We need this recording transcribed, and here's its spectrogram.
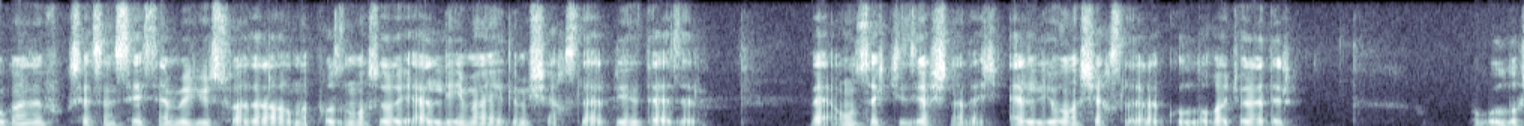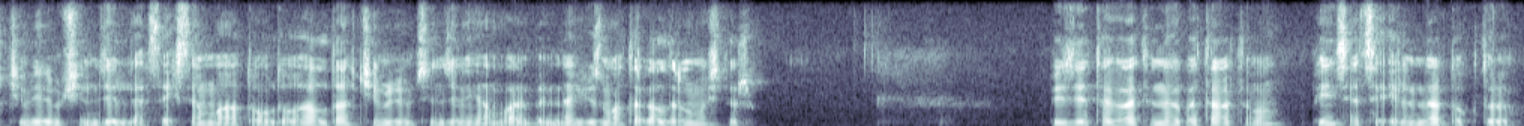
orqanizm funksiyasının 81-100% aralığında pozulması ilə əlilliyi müəyyən edilmiş şəxslər birinci dərəcəli və 18 yaşınadək əlilliyi olan şəxslərə qulluğa görədir. Bu qulluq 2023-cü ildə 80 manat olduğu halda 2023-cü ilin yanvarın 1-dən 100 manata qaldırılmışdır. Prezident təqaüdünün növbəti artımı pensiyaçı elmlər doktoru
